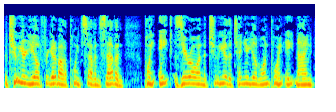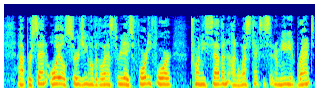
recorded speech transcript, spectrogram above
the two-year yield. Forget about a 0.77. 0.80 on the two-year, the 10-year yield 1.89 uh, percent. Oil surging over the last three days, 44.27 on West Texas Intermediate Brent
